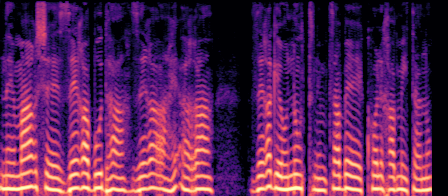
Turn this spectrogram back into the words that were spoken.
נאמר שזרע בודהה, זרע ההארה, זרע גאונות, נמצא בכל אחד מאיתנו,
